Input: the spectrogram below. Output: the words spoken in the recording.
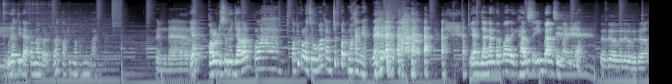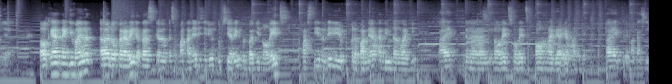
Hmm. udah tidak pernah bergerak tapi makannya banyak. Benar. Ya, kalau disuruh jalan pelan, tapi kalau suruh makan cepet makannya. ya jangan terbalik, harus seimbang semuanya ya. Betul betul betul. Ya. Oke, thank you banget eh, Dokter Erik atas ke- kesempatannya di sini untuk sharing berbagi knowledge. Pasti nanti di ke depannya akan diundang lagi Baik, dengan kasih. knowledge knowledge olahraga yang lainnya. Baik, terima kasih.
